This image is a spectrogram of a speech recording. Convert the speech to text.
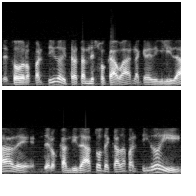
De, todos los partidos y tratan de socavar la credibilidad de, los candidatos de cada partido y,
